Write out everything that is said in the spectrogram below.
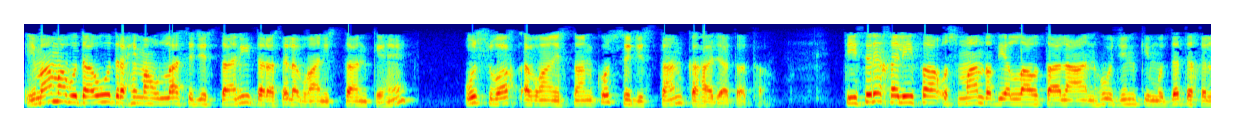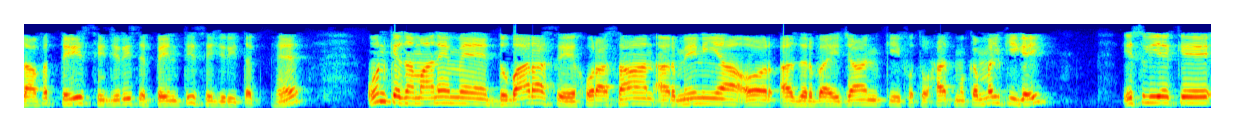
امام ابو داود رحمہ اللہ سجستانی دراصل افغانستان کے ہیں۔ اس وقت افغانستان کو سجستان کہا جاتا تھا۔ تیسرے خلیفہ عثمان رضی اللہ تعالی عنہ، جن کی مدت خلافت تیئیس ہجری سے پینتیس ہجری تک ہے ان کے زمانے میں دوبارہ سے خوراسان ارمینیا اور آذربائیجان کی فتوحات مکمل کی گئی۔ اس لیے کہ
